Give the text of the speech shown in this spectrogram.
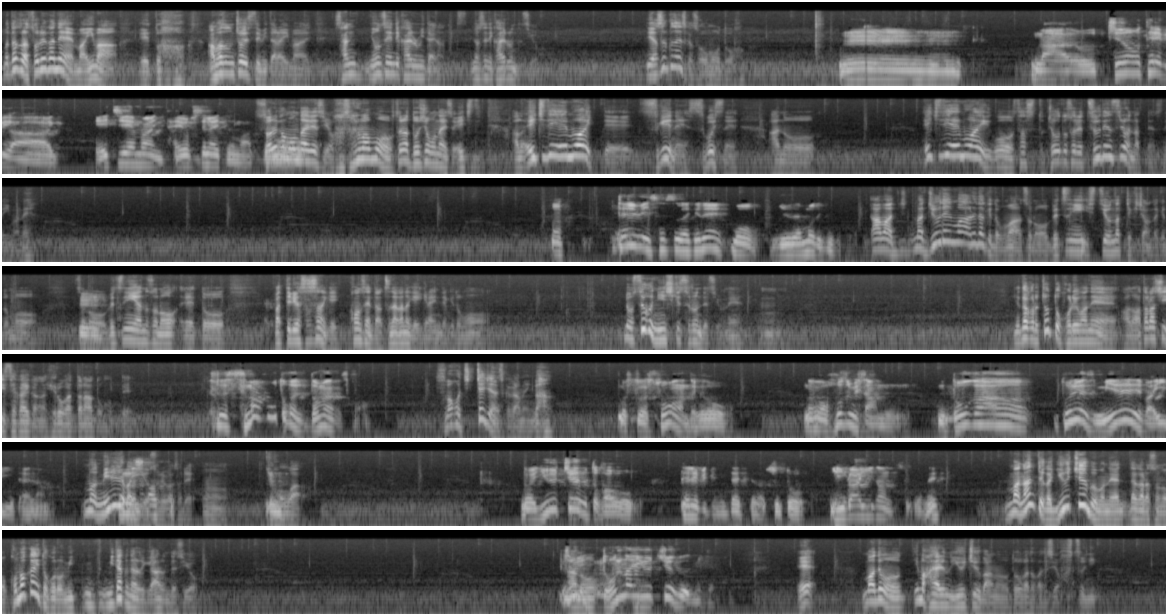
まあ、だからそれがね、まあ、今、えっ、と、Amazon チョイスで見たら今、3 4000円で買えるみたいなんです。4000円で買えるんですよ。で安くないですか、そう思うと。うーん。まあ、うちのテレビが HDMI に対応してないっていうのもあって。それが問題ですよ。それはもう、それはどうしようもないですよ。HD、あの HDMI ってすげえね、すごいですね。あの、HDMI を挿すとちょうどそれ通電するようになってるんですね、今ね。テレビに挿すだけでもう充電もできる。あまあ、じまあ、充電はあれだけども、まあ、その別に必要になってきちゃうんだけども、そのうん別にあのその、えー、とバッテリーは挿さなきゃいコンセントはつながなきゃいけないんだけども、でもすぐ認識するんですよね。うん、いやだからちょっとこれはね、あの新しい世界観が広がったなと思って、スマホとかでダメなんですか？スマホちっちゃいじゃないですか、画面が。そうなんだけど、なんか、穂積さん、動画、とりあえず見れればいいみたいな。まあ見れればいいよ、それはそれ。うん、基本は。だから YouTube とかをテレビで見たいっていうのはちょっと意外なんですけどね。まあなんていうか YouTube もねだからその細かいところを見見たくなる時があるんですよあのにどんな YouTube 見てるえ？まあでも今流行りの YouTuber の動画とかですよ普通に。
